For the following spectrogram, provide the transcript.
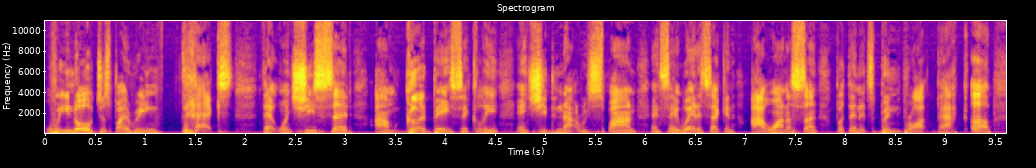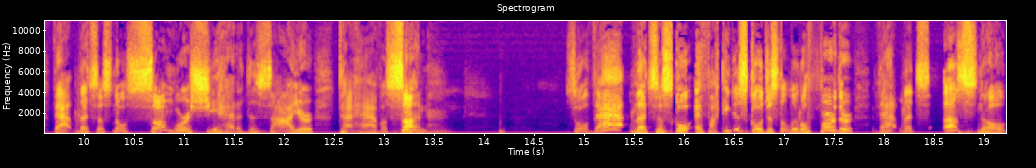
we know just by reading text that when she said, I'm good, basically, and she did not respond and say, wait a second, I want a son, but then it's been brought back up, that lets us know somewhere she had a desire to have a son. So that lets us go. If I can just go just a little further, that lets us know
